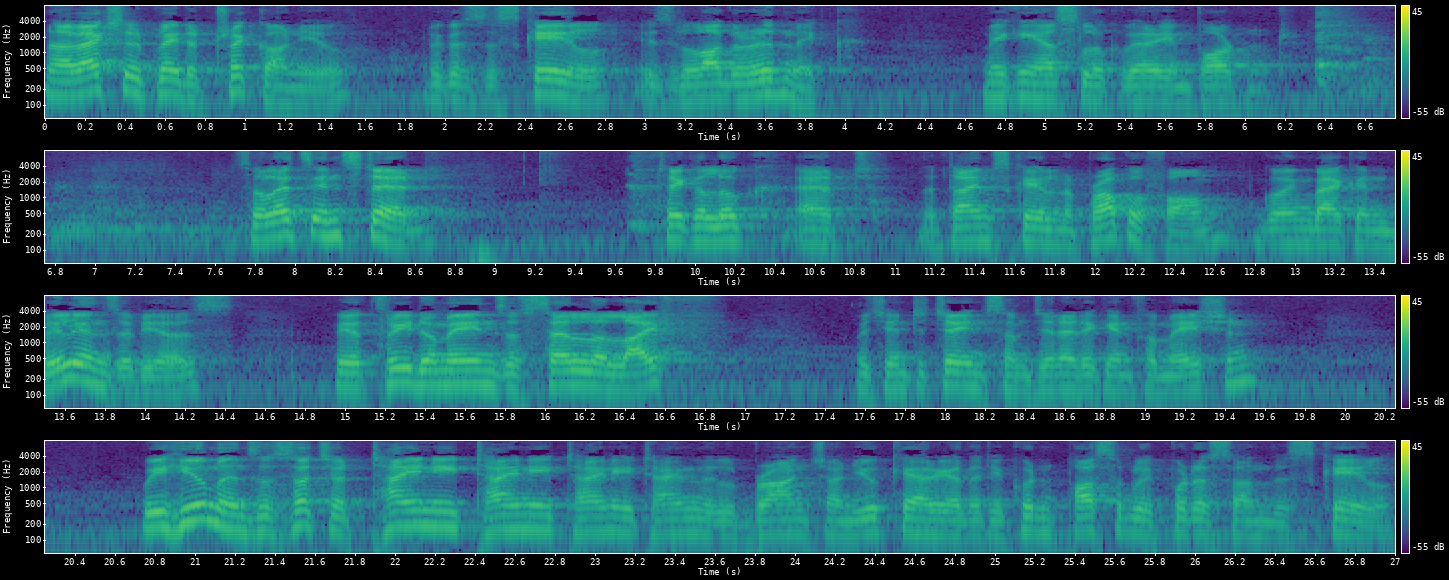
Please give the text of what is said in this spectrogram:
Now, I've actually played a trick on you because the scale is logarithmic, making us look very important. So let's instead take a look at the time scale in a proper form, going back in billions of years. We have three domains of cellular life, which interchange some genetic information. We humans are such a tiny, tiny, tiny, tiny little branch on eukarya that you couldn't possibly put us on the scale.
